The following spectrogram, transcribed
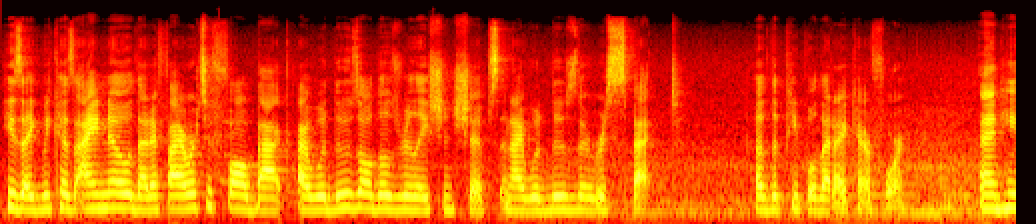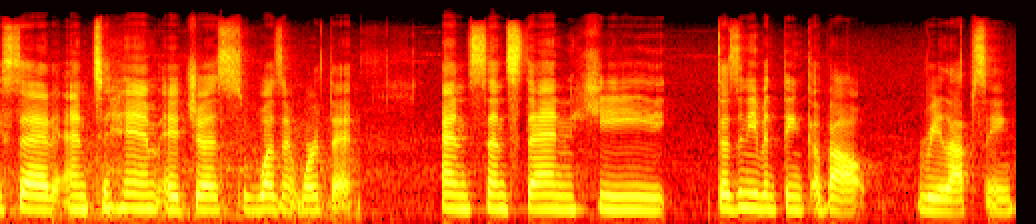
He's like, because I know that if I were to fall back, I would lose all those relationships and I would lose the respect of the people that I care for. And he said, and to him, it just wasn't worth it. And since then, he doesn't even think about relapsing.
